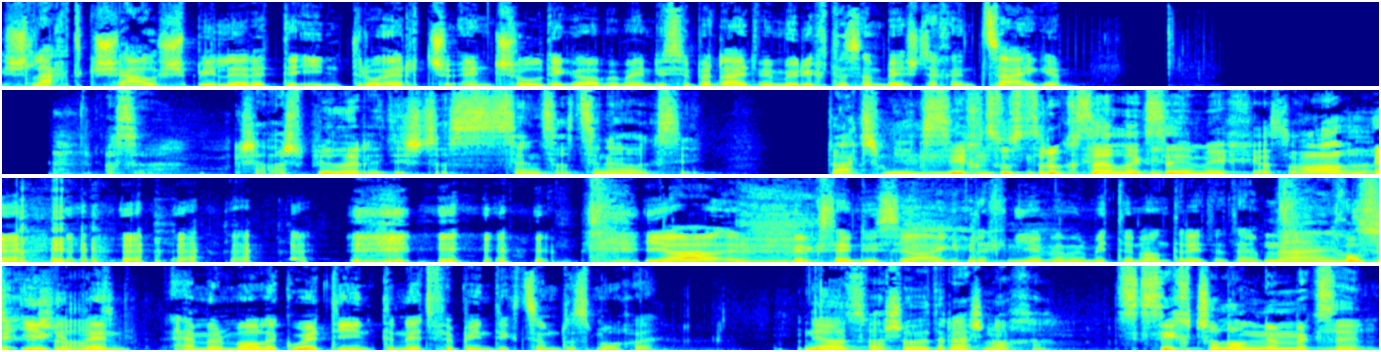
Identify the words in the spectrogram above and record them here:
schlecht geschauspielerte Intro entschuldigen, aber wir haben uns überlegt, wie wir euch das am besten können zeigen Also, Schauspielerin ist das sensationell gewesen. Du hättest meinen Gesichtsausdruck gesehen, Michi. Also, hallo. Ja, äh, wir sehen uns ja eigentlich nie, wenn wir miteinander reden. Nein, ich hoffe, ist schade. irgendwann haben wir mal eine gute Internetverbindung, um das zu machen. Ja, das wäre schon wieder erst nachher. Das Gesicht schon lange nicht mehr gesehen.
